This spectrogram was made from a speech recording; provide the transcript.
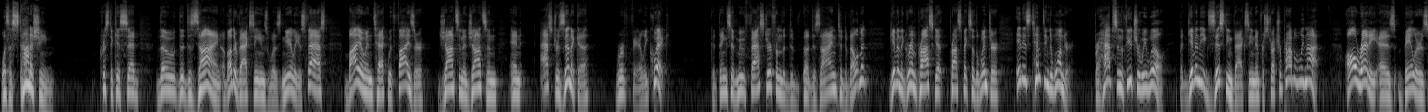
was astonishing. Christakis said, though the design of other vaccines was nearly as fast, BioNTech with Pfizer, Johnson & Johnson, and AstraZeneca were fairly quick. Could things have moved faster from the de- uh, design to development? Given the grim prospects of the winter, it is tempting to wonder. Perhaps in the future we will, but given the existing vaccine infrastructure, probably not. Already, as Baylor's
